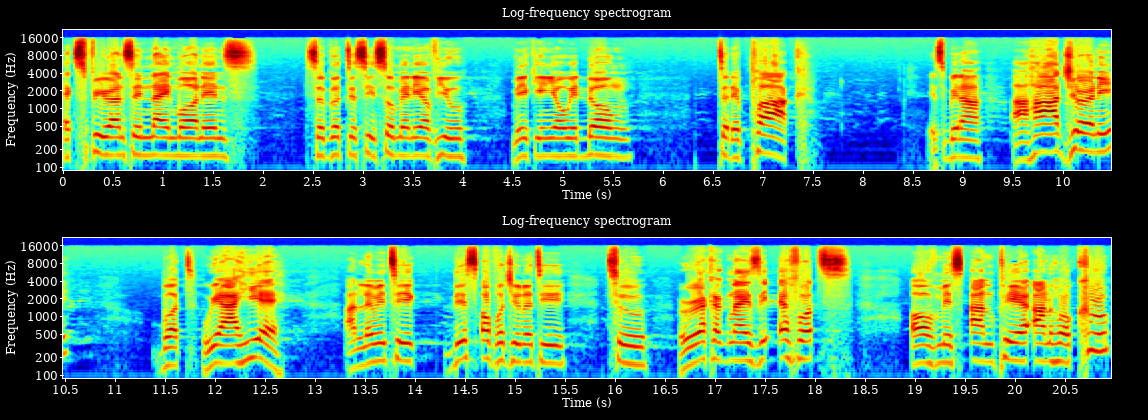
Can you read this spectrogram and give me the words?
experiencing nine mornings. So good to see so many of you making your way down to the park. It's been a, a hard journey, but we are here. And let me take this opportunity to recognize the efforts of Miss Ann Pierre and her crew.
